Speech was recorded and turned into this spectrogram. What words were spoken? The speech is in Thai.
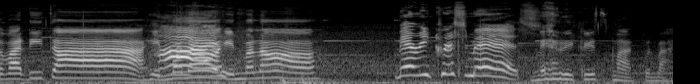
สวัสดีจ้า เห็นมานาะ Hi เห็นมานาะ Merry Christmas! Merry Christmas เพิ่นว่า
